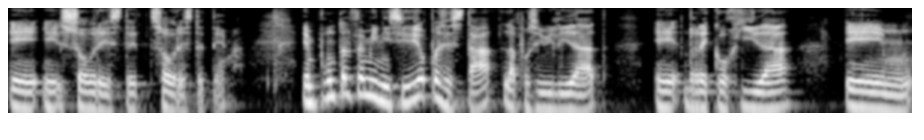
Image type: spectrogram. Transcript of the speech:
eh, eh, sobre, este, sobre este tema. En punto al feminicidio, pues está la posibilidad recogida Em,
